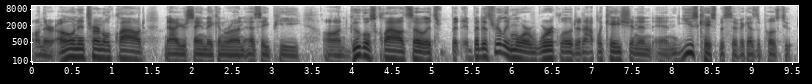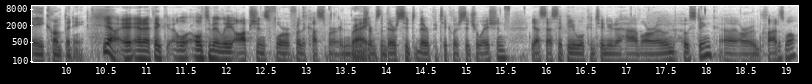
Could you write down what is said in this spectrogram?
on their own internal cloud. Now you're saying they can run SAP on Google's cloud. So it's, but, but it's really more workload and application and, and use case specific as opposed to a company. Yeah, and, and I think ultimately options for, for the customer in, right. in, terms of their, their particular situation. Yes, SAP will continue to have our own hosting, uh, our own cloud as well.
